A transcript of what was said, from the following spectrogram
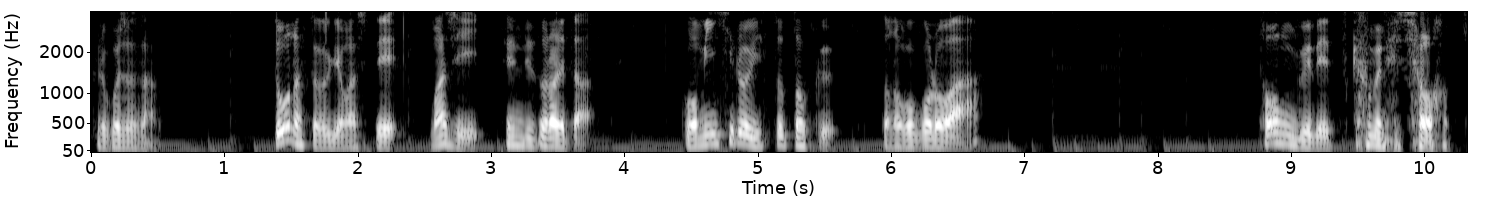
黒胡椒さん。ドーナツとかけまして、マジ先で取られた。ゴミ拾い人解く。その心はトングで掴むでしょう。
